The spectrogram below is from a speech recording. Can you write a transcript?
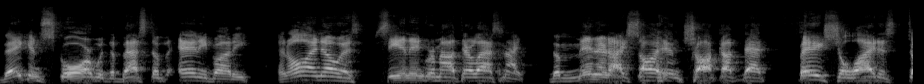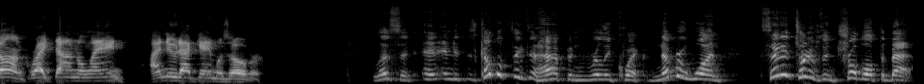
They can score with the best of anybody. And all I know is seeing Ingram out there last night, the minute I saw him chalk up that facialitis dunk right down the lane, I knew that game was over. Listen, and, and there's a couple things that happened really quick. Number one, San Antonio was in trouble off the bat.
